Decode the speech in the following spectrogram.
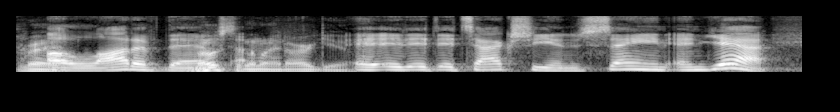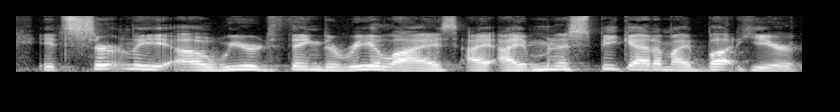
Right. a lot of them Most of them, I'd argue. it, it, it's actually insane. And yeah, it's certainly a weird thing to realize. I, I'm going to speak out of my butt here.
